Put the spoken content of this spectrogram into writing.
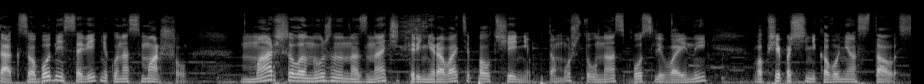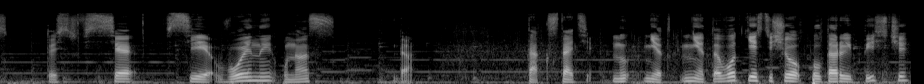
Так, свободный советник у нас маршал. Маршала нужно назначить тренировать ополчение, потому что у нас после войны вообще почти никого не осталось. То есть все, все воины у нас... Да. Так, кстати. Ну, нет, нет. А вот есть еще полторы тысячи.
